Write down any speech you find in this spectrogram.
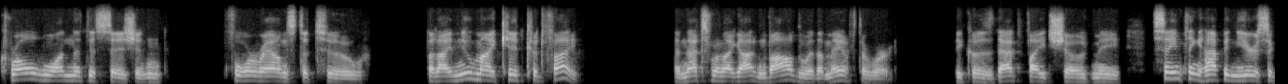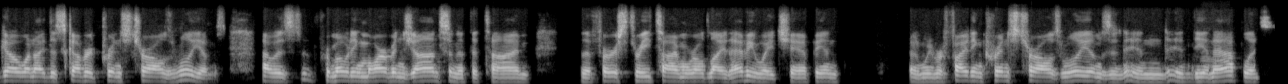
Kroll won the decision, four rounds to two, but I knew my kid could fight. And that's when I got involved with him afterward because that fight showed me. Same thing happened years ago when I discovered Prince Charles Williams. I was promoting Marvin Johnson at the time, the first three time world light heavyweight champion and we were fighting Prince Charles Williams in, in, in Indianapolis,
